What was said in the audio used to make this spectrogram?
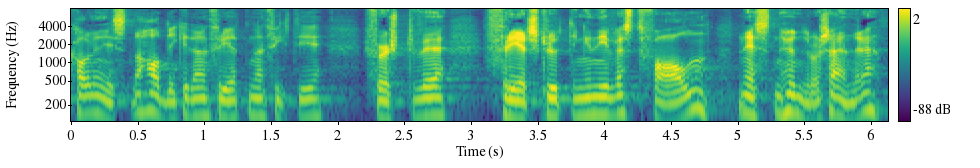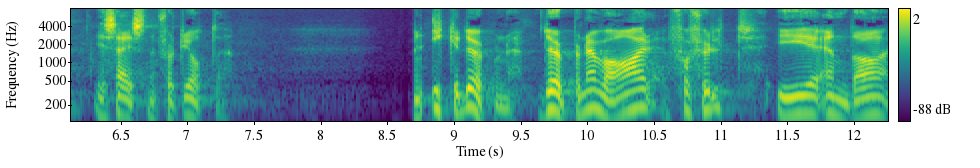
kalvinistene hadde ikke den friheten. Den fikk de først ved fredsslutningen i Vestfalen nesten 100 år seinere, i 1648. Men ikke døperne. Døperne var forfulgt i enda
